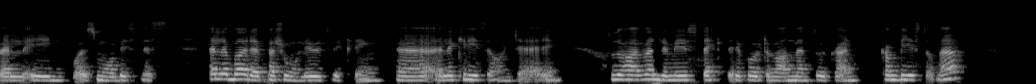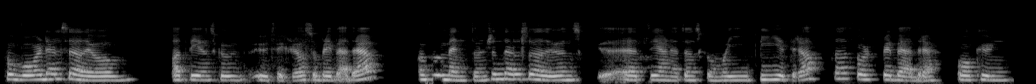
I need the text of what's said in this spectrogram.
innenfor små business, eller bare personlig utvikling eh, eller krisehåndtering. Så du har veldig mye spekter i forhold til hva en mentor kan, kan bistå med. For vår del så er det jo at vi ønsker å utvikle oss og bli bedre. Og for mentoren sin del så er det jo et, gjerne et ønske om å gi bidra til at folk blir bedre, og kunne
